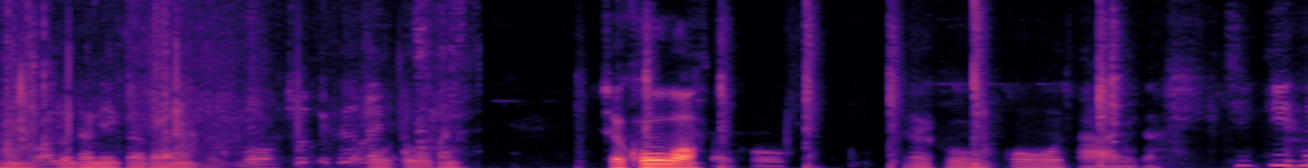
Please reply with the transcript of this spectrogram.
อืมส่วนเท่านี้ก็กำลังโบชุดจะขึ้นโคเลยโตมันเสือโคบ่ใส่โคเสือโคโคขานี่ก็ชิคิดไหม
